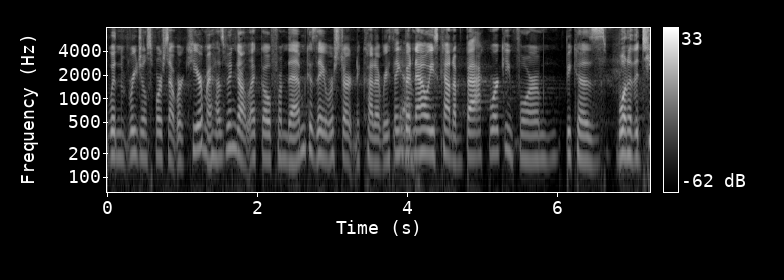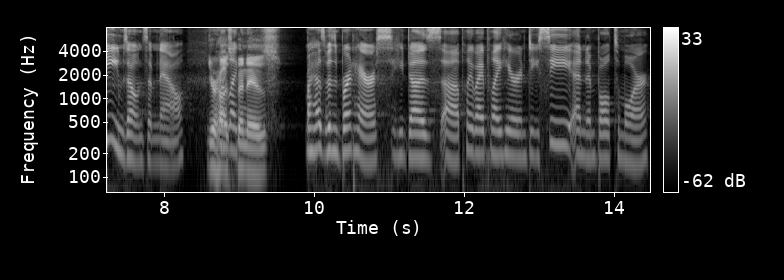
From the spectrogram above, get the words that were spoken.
when the Regional Sports Network here, my husband got let go from them because they were starting to cut everything. But now he's kind of back working for him because one of the teams owns him now. Your But, like, husband is my husband's Brent Harris. He does uh, play-by-play here in D.C. and in Baltimore.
